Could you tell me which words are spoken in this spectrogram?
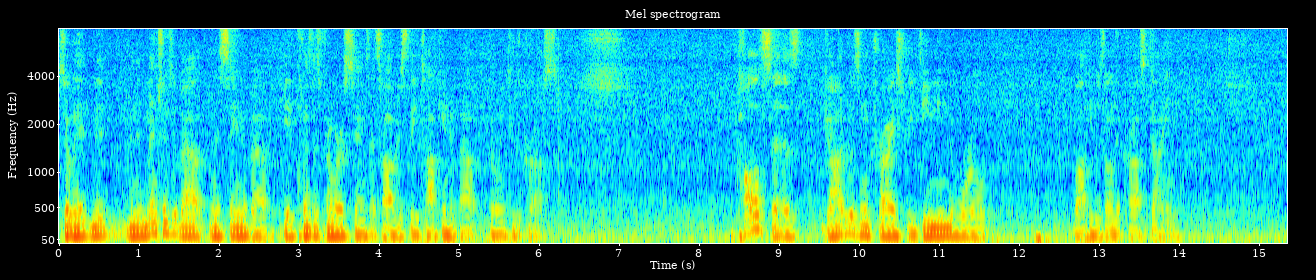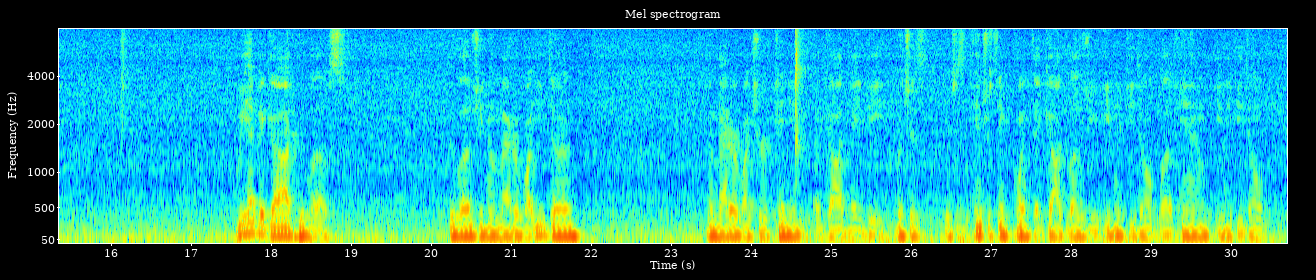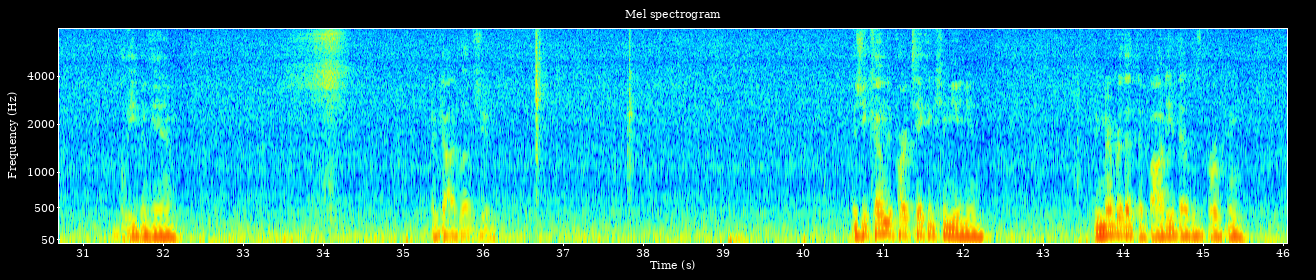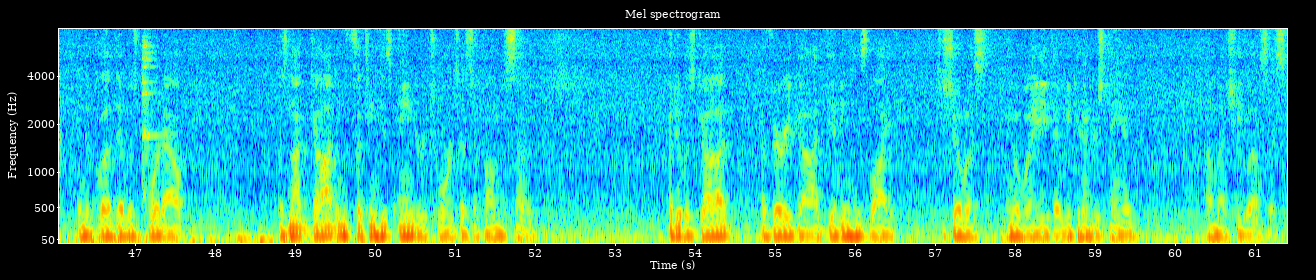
So when it, when it mentions about, when it's saying about he had cleansed us from our sins, that's obviously talking about going to the cross. Paul says God was in Christ redeeming the world while he was on the cross dying. We have a God who loves, who loves you no matter what you've done, no matter what your opinion of God may be, which is which is an interesting point that God loves you even if you don't love him, even if you don't believe in him. But God loves you. As you come to partake in communion, remember that the body that was broken and the blood that was poured out was not God inflicting his anger towards us upon the Son, but it was God, a very God, giving his life to show us in a way that we could understand how much he loves us.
